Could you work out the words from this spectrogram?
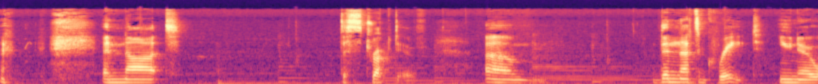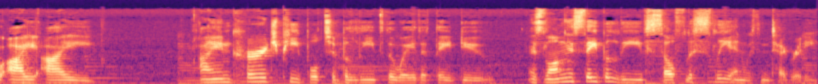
and not destructive, um, then that's great. You know, I I I encourage people to believe the way that they do, as long as they believe selflessly and with integrity.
